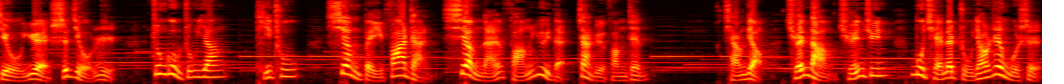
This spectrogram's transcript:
九月十九日，中共中央提出向北发展、向南防御的战略方针，强调。全党全军目前的主要任务是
